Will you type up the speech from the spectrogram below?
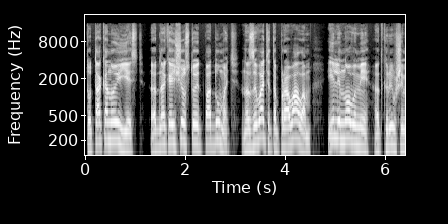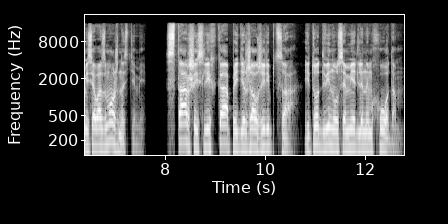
то так оно и есть. Однако еще стоит подумать, называть это провалом или новыми открывшимися возможностями. Старший слегка придержал жеребца, и тот двинулся медленным ходом.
